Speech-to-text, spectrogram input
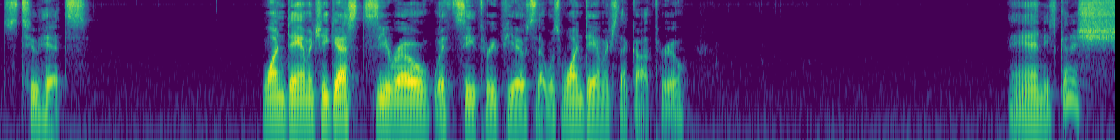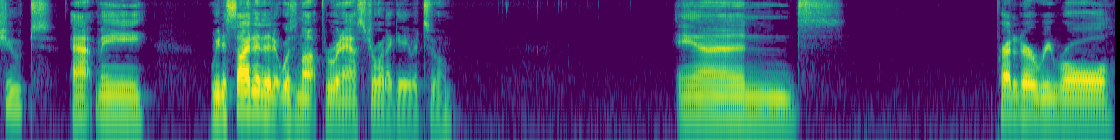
it's two hits. One damage. He guessed zero with C3PO, so that was one damage that got through. And he's going to shoot at me. We decided that it was not through an asteroid. I gave it to him. And Predator reroll.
